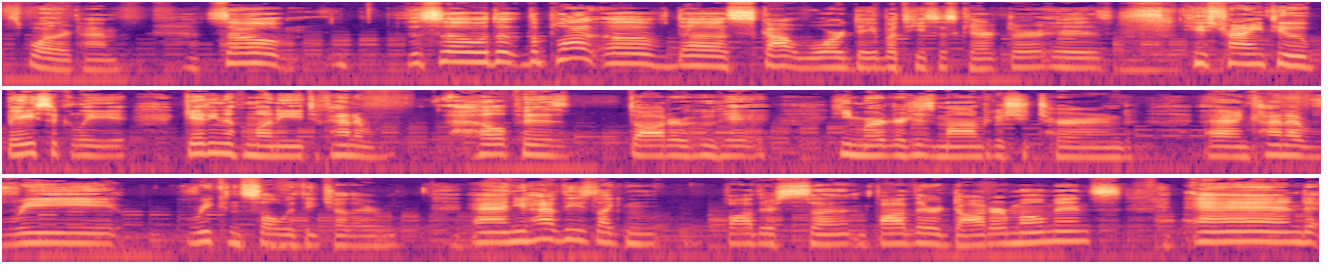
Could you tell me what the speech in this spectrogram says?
spoiler time. So, so the the plot of the Scott Ward, Dave Bautista's character, is he's trying to basically get enough money to kind of help his daughter, who he, he murdered his mom because she turned, and kind of re reconcile with each other. And you have these like father son father daughter moments and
